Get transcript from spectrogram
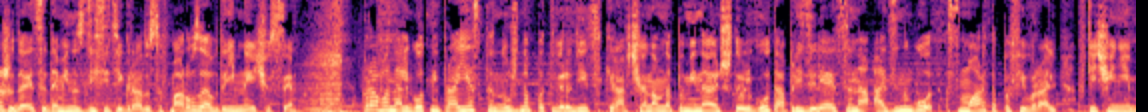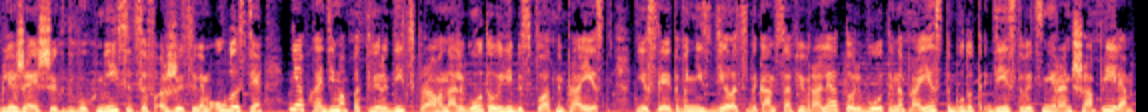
ожидается до минус 10 градусов мороза в дневные часы. Право на льготный проезд нужно подтвердить. Кировчанам напоминают, что льгота определяется на один год, с марта по февраль. В течение ближайших двух месяцев жителям области необходимо подтвердить право на льготу или бесплатный проезд. Если этого не сделать до конца февраля, то льготы на проезд будут действовать не раньше апреля.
